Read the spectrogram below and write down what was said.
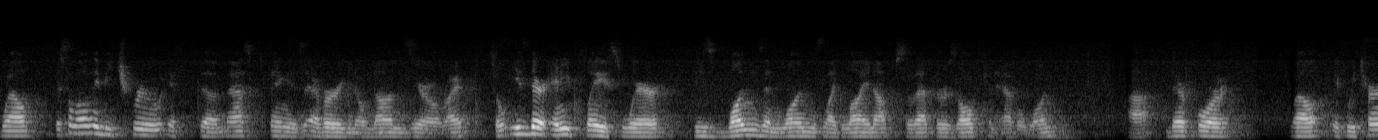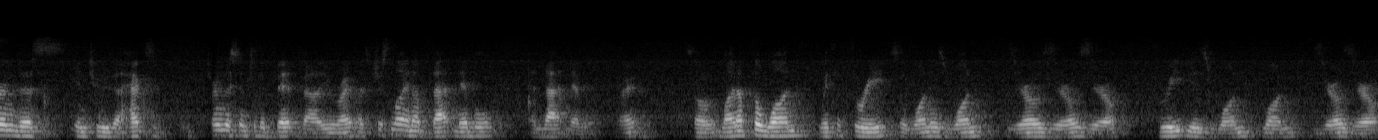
well, this will only be true if the masked thing is ever, you know, non-zero, right? So is there any place where these ones and ones like line up so that the result can have a one? Uh, therefore, well, if we turn this into the hex, turn this into the bit value, right? Let's just line up that nibble and that nibble, right? So line up the 1 with the 3. So 1 is 1, 0, 0, 0. 3 is 1, 1, 0, 0.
